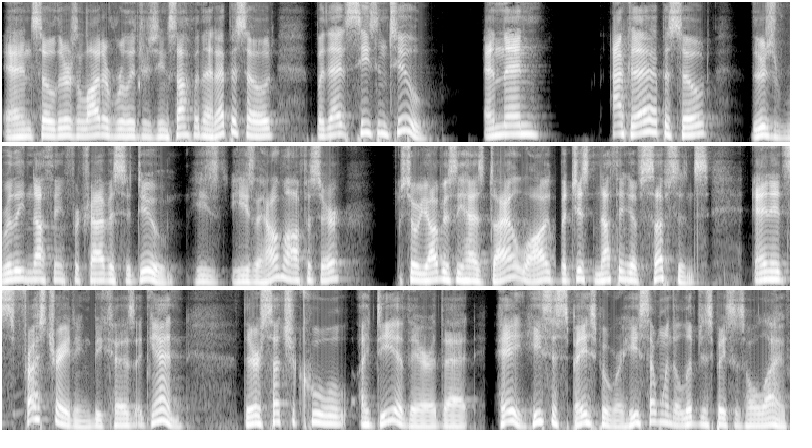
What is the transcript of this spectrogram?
And so there's a lot of really interesting stuff in that episode, but that's season 2. And then after that episode, there's really nothing for Travis to do. He's he's a helm officer so he obviously has dialogue, but just nothing of substance. And it's frustrating because, again, there's such a cool idea there that, hey, he's a space boomer. He's someone that lived in space his whole life.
